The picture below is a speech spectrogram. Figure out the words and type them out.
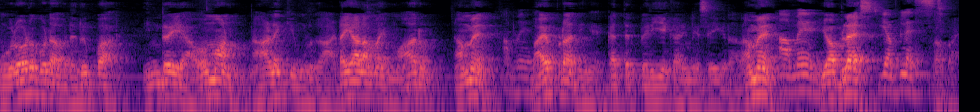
உங்களோட கூட அவர் இருப்பார். இன்றைய அவமானம் நாளைக்கு உங்களுக்கு அடையாளமாய் மாறும். ஆமென். பயப்படாதீங்க. கத்தர் பெரிய காரியங்களை செய்கிறார். Amen you are blessed you blessed. Bye-bye.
